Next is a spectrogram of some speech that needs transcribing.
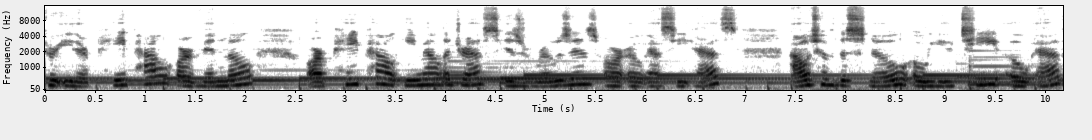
through either PayPal or Venmo. Our PayPal email address is roses, R O S E S, out of the snow, O U T O F,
